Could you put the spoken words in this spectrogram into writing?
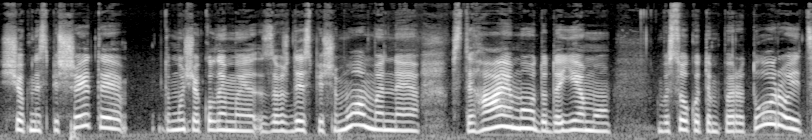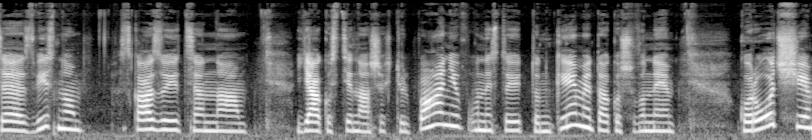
щоб не спішити, тому що коли ми завжди спішимо, ми не встигаємо, додаємо високу температуру, і це, звісно, сказується на якості наших тюльпанів. Вони стають тонкими, також вони коротші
